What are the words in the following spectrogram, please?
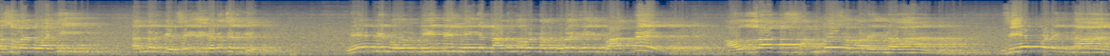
ரசூலுல்லாஹி வகி வந்திருக்கு செய்தி கிடைச்சிருக்கு. நேற்றில் ஒரு வீட்டில் நீங்கள் நடந்து கொண்ட முறையை பார்த்து அல்லாஹ் சந்தோஷமடைந்தான் வியப்படைந்தான்.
